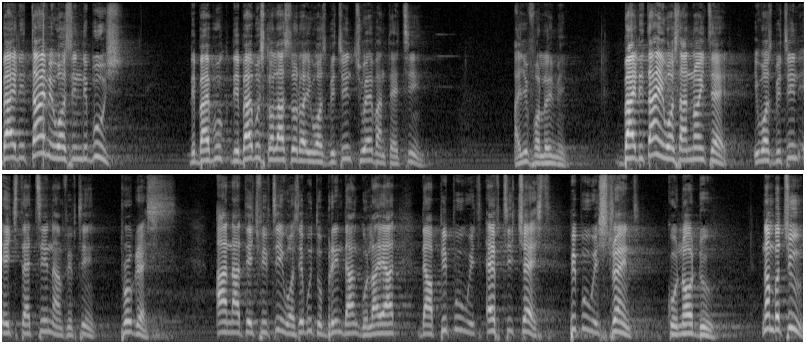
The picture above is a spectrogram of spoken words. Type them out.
By the time he was in the bush, the Bible, the Bible scholars told us he was between 12 and 13. Are you following me? By the time he was anointed, he was between age 13 and 15. Progress. And at age 15, he was able to bring down Goliath that people with hefty chest, people with strength could not do. Number two,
